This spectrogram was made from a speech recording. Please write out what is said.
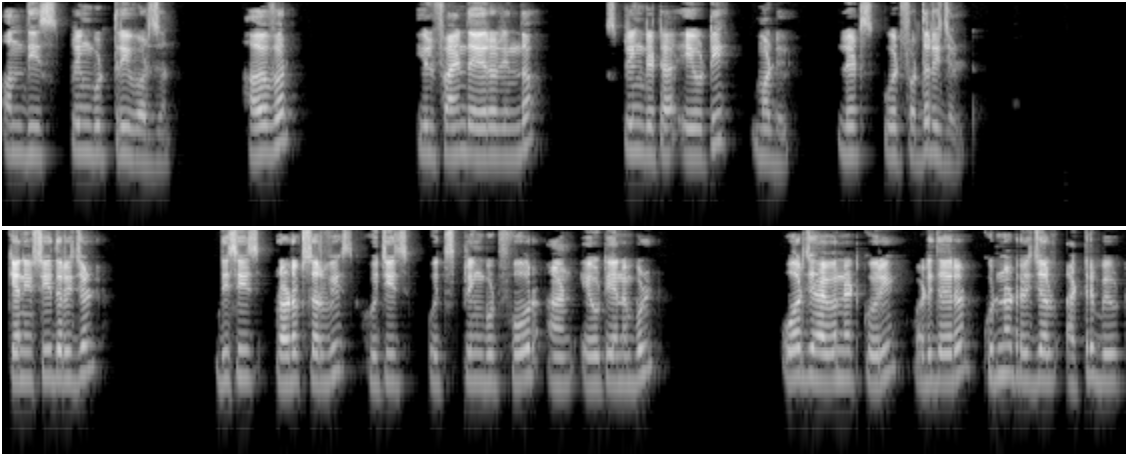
on this spring boot 3 version. However you will find the error in the spring data aot module let's wait for the result. Can you see the result? This is product service which is with spring boot 4 and aot enabled. Org hibernate query? What is the error? Could not resolve attribute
